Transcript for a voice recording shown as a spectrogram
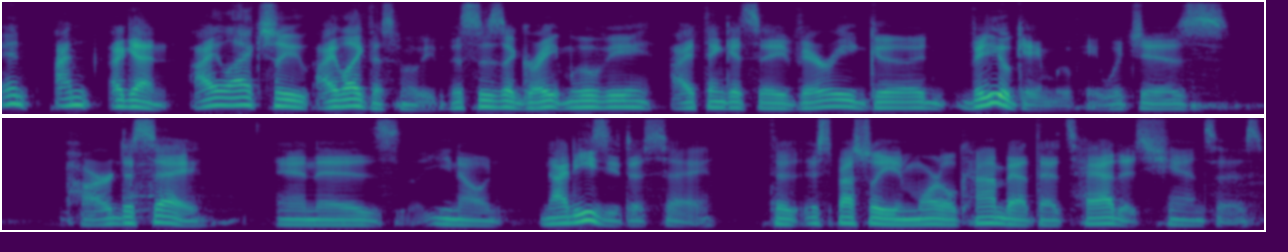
And I'm again, I actually I like this movie. This is a great movie. I think it's a very good video game movie, which is hard to say, and is you know not easy to say, to, especially in Mortal Kombat that's had its chances.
